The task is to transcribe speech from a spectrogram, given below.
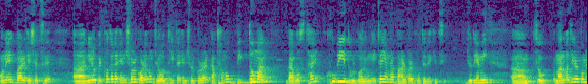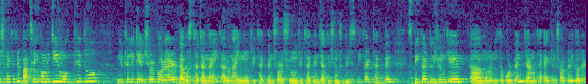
অনেকবার এসেছে আহ, নিরপেক্ষতাটা এনশোর করে এবং জবাবদিহিতা এনশোর করার কাঠামো বিদ্যমান ব্যবস্থায় খুবই দুর্বল এবং এটাই আমরা বারবার হতে দেখেছি। যদি আমি সো মানবাধিকার কমিশনের ক্ষেত্রে বাছাই কমিটির মধ্যে তো নিউট্রালিটি এনশোর করার ব্যবস্থাটা নাই, কারণ আইনমন্ত্রী থাকবেন, স্বরাষ্ট্রমন্ত্রী থাকবেন, জাতীয় সংসদের স্পিকার থাকবেন। স্পিকার দুইজনকে মনোনীত করবেন, যার মধ্যে একজন সরকারি দলের,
